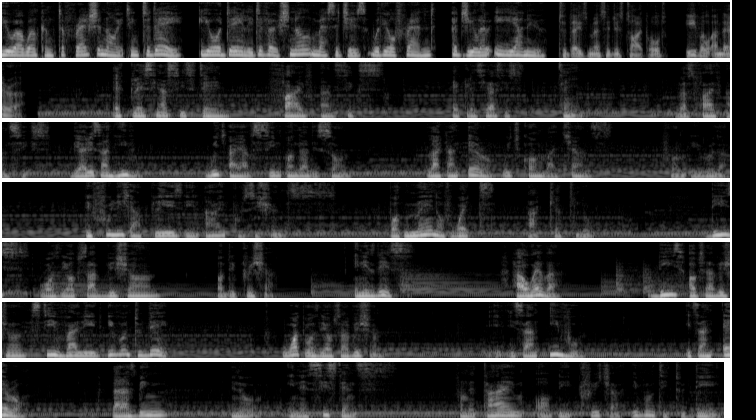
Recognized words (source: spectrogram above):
You are welcome to Fresh Anointing today, your daily devotional messages with your friend, Ajulo Iyanu. Today's message is titled, Evil and Error. Ecclesiastes 10, 5 and 6. Ecclesiastes 10, verse 5 and 6. There is an evil which I have seen under the sun, like an error which come by chance from a ruler. The foolish are placed in high positions, but men of wealth are kept low. This was the observation of the preacher in his days. However, this observation still valid even today. What was the observation? It's an evil. It's an error that has been, you know, in existence from the time of the preacher even till today.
